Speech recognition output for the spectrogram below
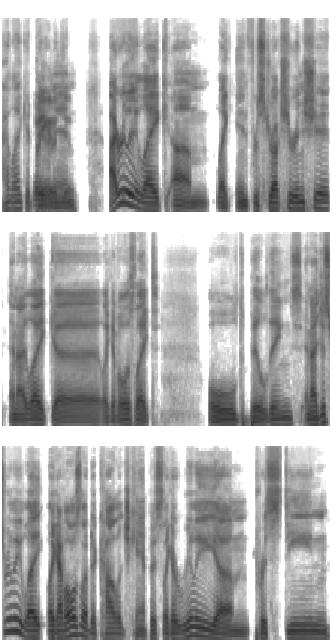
I like it what are you gonna do? I really like um like infrastructure and shit, and I like uh like I've always liked old buildings, and I just really like like I've always loved a college campus, like a really um pristine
